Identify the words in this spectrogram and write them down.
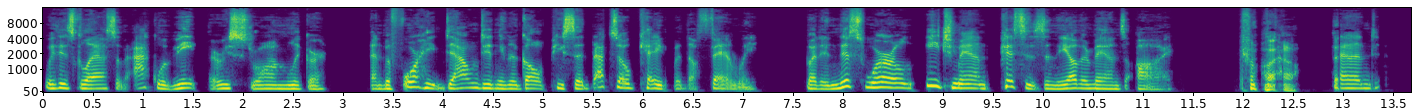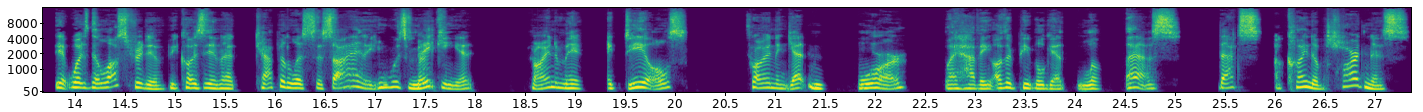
with his glass of aquavit, very strong liquor. And before he downed it in a gulp, he said, that's okay for the family. But in this world, each man pisses in the other man's eye. Wow. And it was illustrative because in a capitalist society, he was making it, trying to make deals, trying to get more by having other people get less. That's a kind of hardness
